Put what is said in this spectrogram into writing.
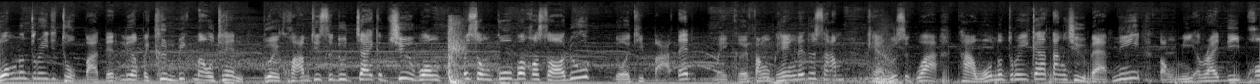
วงดนตรีที่ถูกป่าเต็ดเลือกไปขึ้นบิ๊กเม t เทนด้วยความที่สะดุดใจกับชื่อวง ไปส่งกูบกสดู โดยที่ป่าเต็ดไม่เคยฟังเพลงเลยด้วยซ้ำแค่รู้สึกว่าถ้าวงดนตรีกล้าตั้งชื่อแบบนี้ ต้องมีอะไรดีพอ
